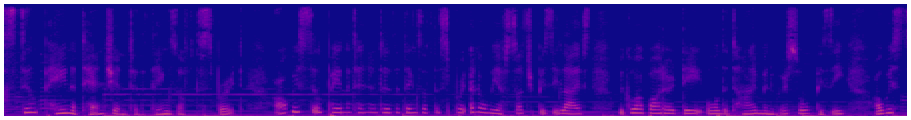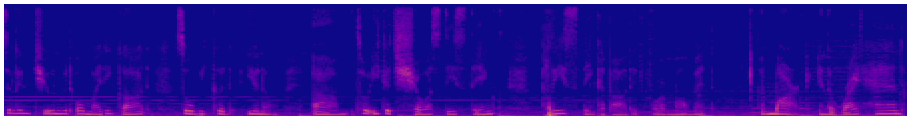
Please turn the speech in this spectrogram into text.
still paying attention to the things of the spirit, are we still paying attention to the things of the spirit? I know we have such busy lives. We go about our day all the time, and we're so busy. Are we still in tune with Almighty God, so we could, you know, um, so He could show us these things? Please think about it for a moment the mark in the right hand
